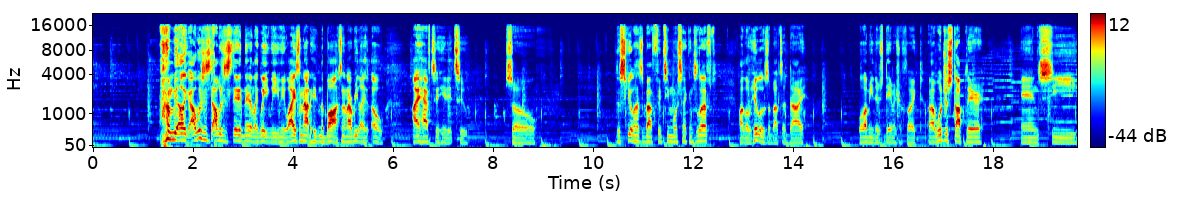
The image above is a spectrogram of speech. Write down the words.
I mean, like I was just I was just standing there like wait wait wait why is it not hitting the boss? And then I realized oh I have to hit it too. So the skill has about 15 more seconds left. Although Hilla's about to die. Well I mean there's damage reflect. Uh, we'll just stop there and see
